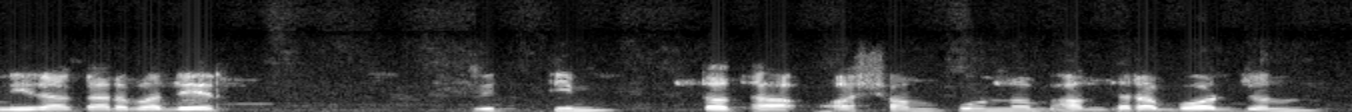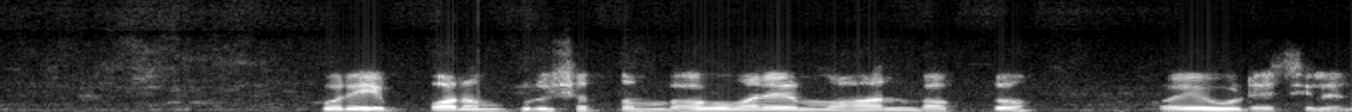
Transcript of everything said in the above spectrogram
নিরাকারবাদের কৃত্রিম তথা অসম্পূর্ণ ভাবধারা বর্জন করে পরম পুরুষোত্তম ভগবানের মহান ভক্ত হয়ে উঠেছিলেন।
